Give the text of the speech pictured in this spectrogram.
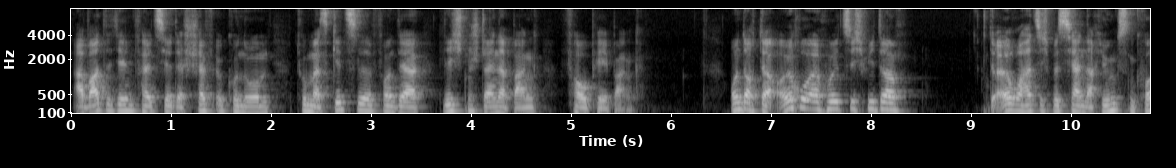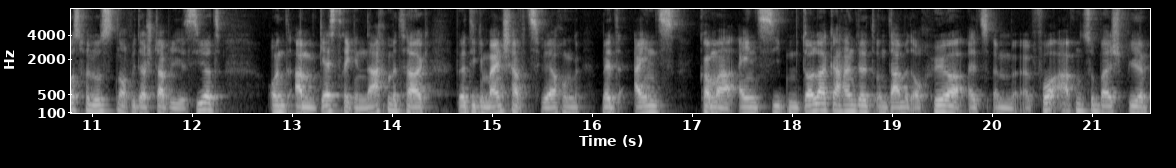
erwartet jedenfalls hier der Chefökonom Thomas Gitzel von der Liechtensteiner Bank VP Bank. Und auch der Euro erholt sich wieder. Der Euro hat sich bisher nach jüngsten Kursverlusten auch wieder stabilisiert und am gestrigen Nachmittag wird die Gemeinschaftswährung mit 1 1,17 Dollar gehandelt und damit auch höher als im äh, Vorabend zum Beispiel.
